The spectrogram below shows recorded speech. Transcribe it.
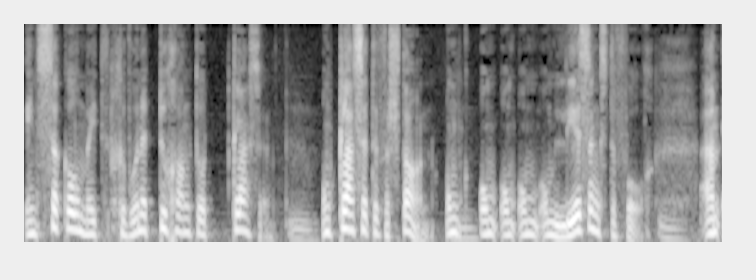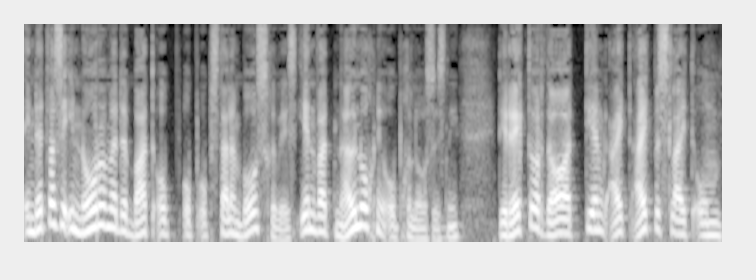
en sukkel met gewone toegang tot klasse mm. om klasse te verstaan om mm. om om om om lesings te volg. Mm. Um, en dit was 'n enorme debat op op op Stellenbosch geweest, een wat nou nog nie opgelos is nie. Die rektor daar teen uit uit besluit om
